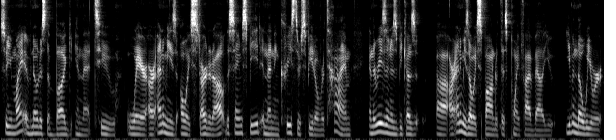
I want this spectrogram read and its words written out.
So you might have noticed a bug in that too, where our enemies always started out the same speed and then increased their speed over time. And the reason is because uh, our enemies always spawned with this 0.5 value. Even though we were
